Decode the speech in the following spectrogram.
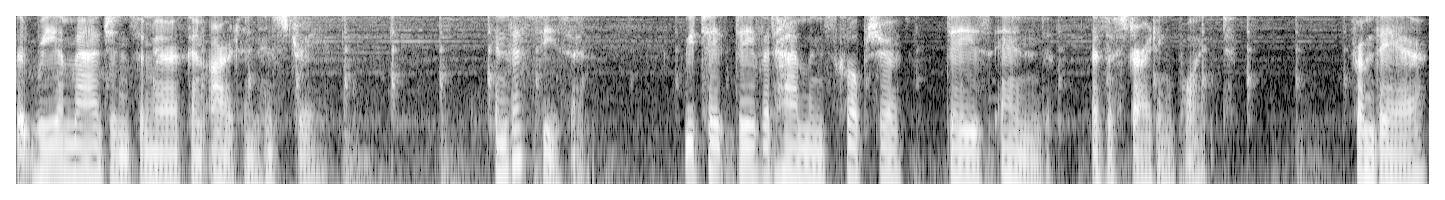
that reimagines American art and history. In this season, we take David Hammons' sculpture Day's End as a starting point. From there,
